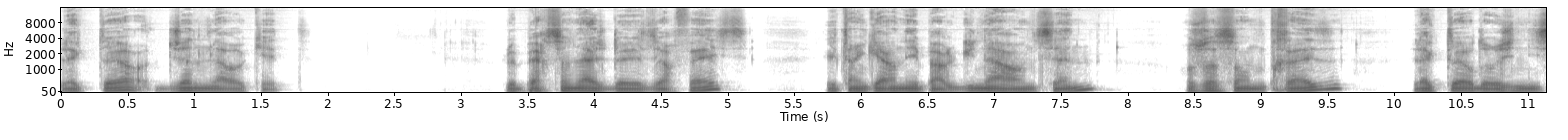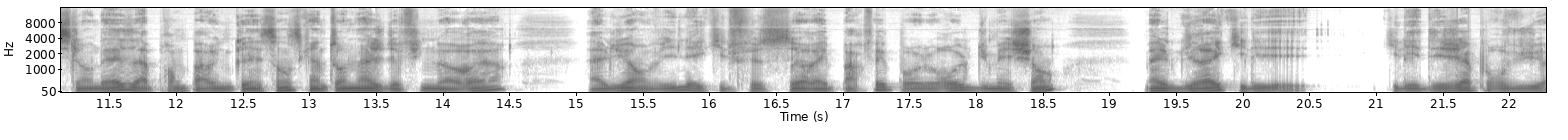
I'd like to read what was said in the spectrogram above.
l'acteur John LaRoquette. Le personnage de Leatherface est incarné par Gunnar Hansen. En 1973, l'acteur d'origine islandaise apprend par une connaissance qu'un tournage de film horreur a lieu en ville et qu'il serait parfait pour le rôle du méchant, malgré qu'il est, qu'il est déjà pourvu.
